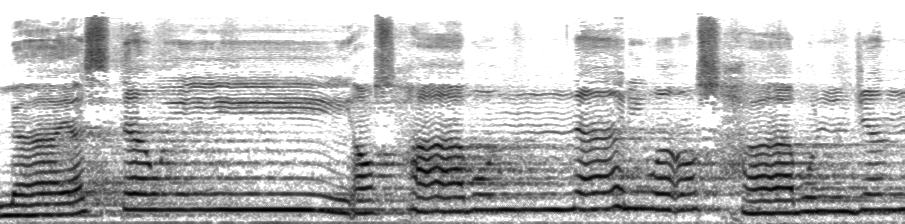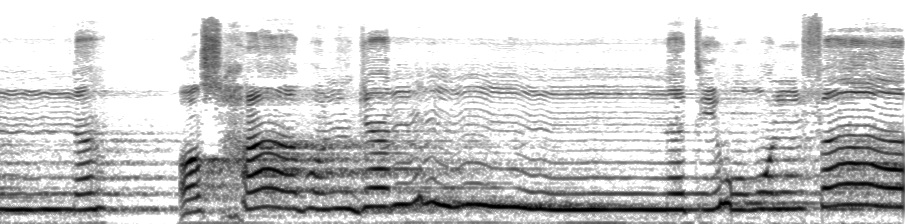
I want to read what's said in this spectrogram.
لا يستوي أصحاب النار وأصحاب الجنة أصحاب الجنة هم الفائزون.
